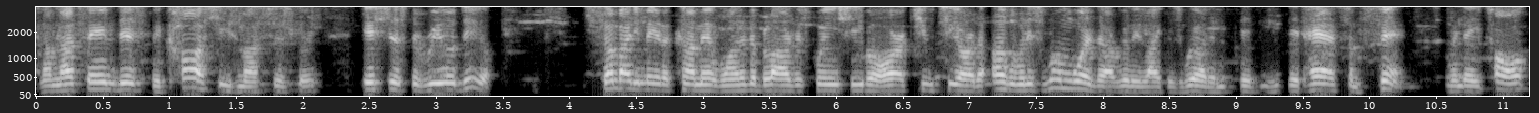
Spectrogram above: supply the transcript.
and I'm not saying this because she's my sister, it's just the real deal. Somebody made a comment, one of the bloggers, Queen Sheba or QT, or the other one. It's one more that I really like as well. That it, it has some sense when they talk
